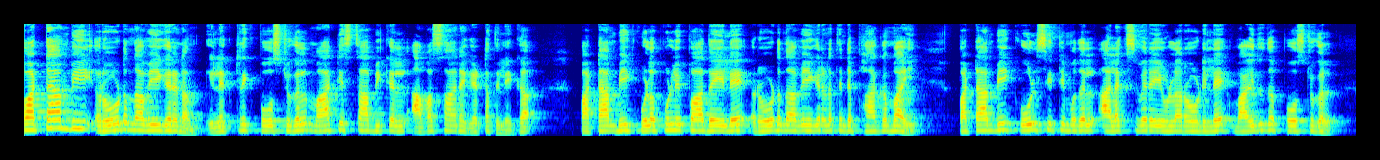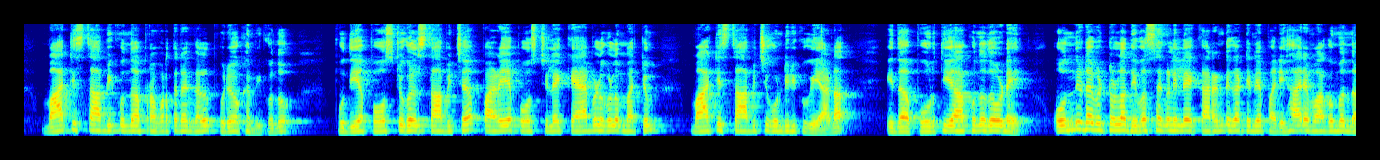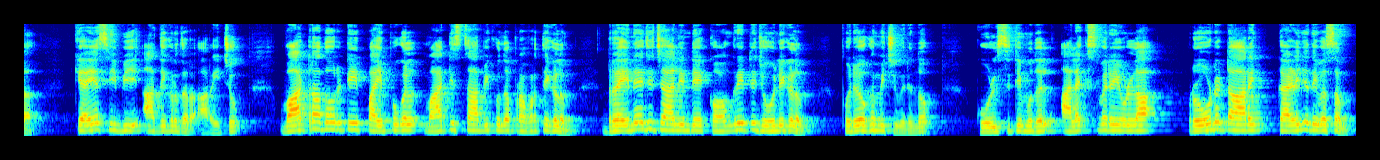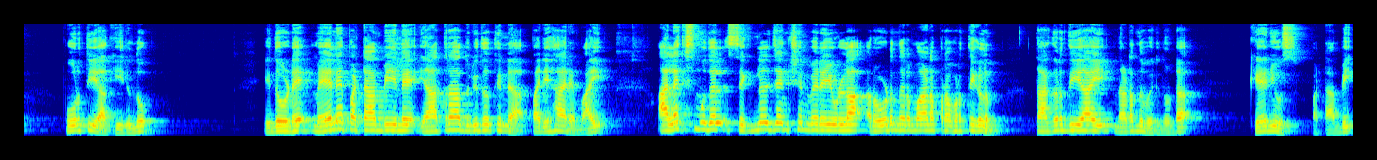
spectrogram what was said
Pattambi road നവീകരണം electric പോസ്റ്റുകൾ മാറ്റിസ്ഥാപിക്കൽ അവസാന ഘട്ടത്തിലേക്ക്. പട്ടാമ്പി കുളപ്പുള്ളിപ്പാതയിലെ റോഡ് നവീകരണത്തിന്റെ ഭാഗമായി പട്ടാമ്പി കൂൾ സിറ്റി മുതൽ അലക്സ് വരെയുള്ള റോഡിലെ വൈദ്യുത പോസ്റ്റുകൾ മാറ്റിസ്ഥാപിക്കുന്ന പ്രവർത്തനങ്ങൾ പുരോഗമിക്കുന്നു. പുതിയ പോസ്റ്റുകൾ സ്ഥാപിച്ച് പഴയ പോസ്റ്റിലെ കേബിളുകളും മറ്റും മാറ്റി സ്ഥാപിച്ചു കൊണ്ടിരിക്കുകയാണ് ഇത് പൂർത്തിയാക്കുന്നതോടെ ഒന്നിടവിട്ടുള്ള ദിവസങ്ങളിലെ കറണ്ട് കട്ടിന് പരിഹാരമാകുമെന്ന് കെ അധികൃതർ അറിയിച്ചു. വാട്ടർ അതോറിറ്റി പൈപ്പുകൾ മാറ്റിസ്ഥാപിക്കുന്ന പ്രവൃത്തികളും ഡ്രെയിനേജ് ചാലിന്റെ കോൺക്രീറ്റ് ജോലികളും പുരോഗമിച്ചു വരുന്നു. കൂൾ സിറ്റി മുതൽ അലക്സ് വരെയുള്ള റോഡ് ടാറിംഗ് കഴിഞ്ഞ ദിവസം പൂർത്തിയാക്കിയിരുന്നു. ഇതോടെ മേലെ പട്ടാമ്പിയിലെ യാത്രാ ദുരിതത്തിന് പരിഹാരമായി. അലക്സ് മുതൽ സിഗ്നൽ ജംഗ്ഷൻ വരെയുള്ള റോഡ് നിർമ്മാണ പ്രവൃത്തികളും തകൃതിയായി നടന്നു വരുന്നുണ്ട് കെ ന്യൂസ് പട്ടാമ്പി.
